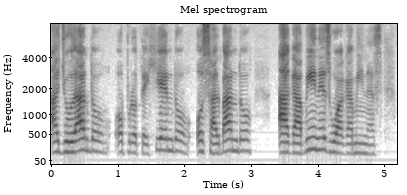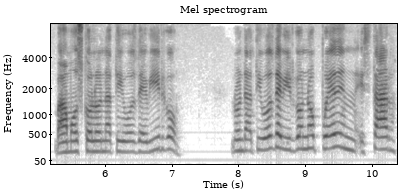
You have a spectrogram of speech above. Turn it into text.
ayudando o protegiendo o salvando a gamines o a gaminas. Vamos con los nativos de Virgo. Los nativos de Virgo no pueden estar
